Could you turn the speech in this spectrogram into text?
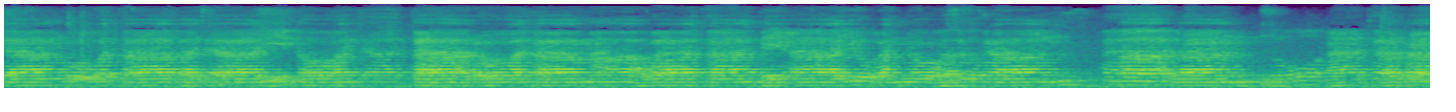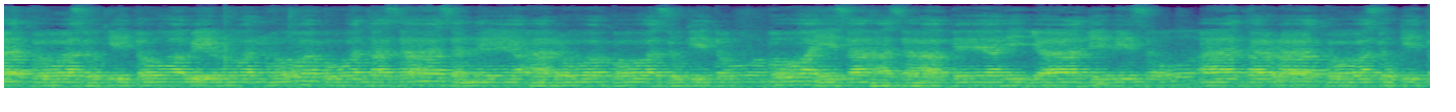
จังอุทาปจายโนจตารโอธรรมวาทานติอายุวันโนสุขังภาลังโสอาทระโตสุขิโตวิรุวันโหปุวัตสาสเนอโรโคสุขิโตโหอิสหัสสะเพหิยาติปิโสอาทระโตสุขิโต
